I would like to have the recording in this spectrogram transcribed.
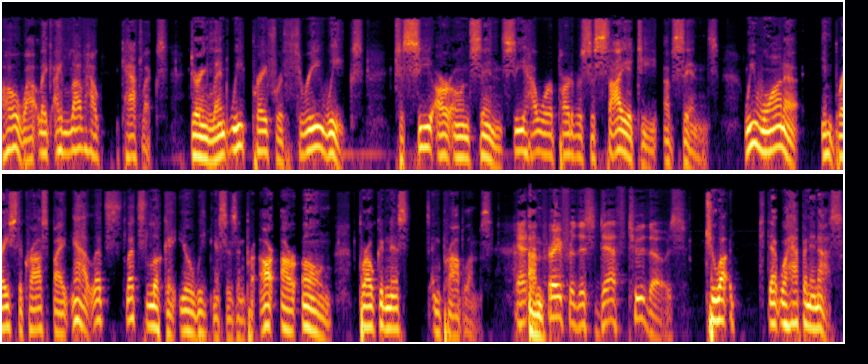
oh, wow. Like, I love how Catholics during Lent, we pray for three weeks to see our own sins, see how we're a part of a society of sins. We want to embrace the cross by, yeah, let's, let's look at your weaknesses and pro- our, our own brokenness and problems. And, um, pray for this death to those. To, uh, that will happen in us.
